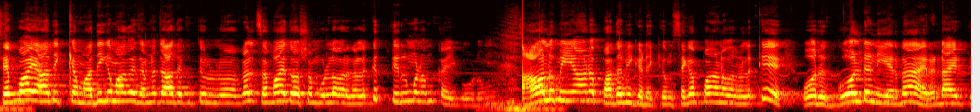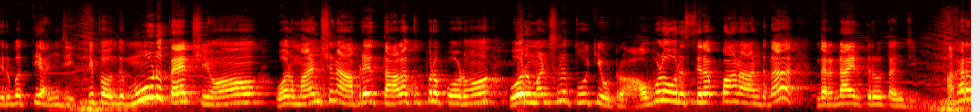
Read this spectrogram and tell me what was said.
செவ்வாய் ஆதிக்கம் அதிகமாக ஜனஜாதகத்தில் உள்ளவர்கள் செவ்வாய் தோஷம் உள்ளவர்களுக்கு திருமணம் கைகூடும். ஆளுமையான பதவி கிடைக்கும். சிகப்பானவர்களுக்கு ஒரு கோல்டன் இயர் தான் ரெண்டாயிரத்தி இருபத்தி அஞ்சு. இப்போ வந்து மூணு பயிற்சியும் ஒரு மனுஷனை அப்படியே தலை குப்புற போடும் ஒரு மனுஷனை தூக்கி விட்டுரும். அவ்வளோ ஒரு சிறப்பான ஆண்டு தான் இந்த ரெண்டாயிரத்தி இருபத்தஞ்சு மகர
